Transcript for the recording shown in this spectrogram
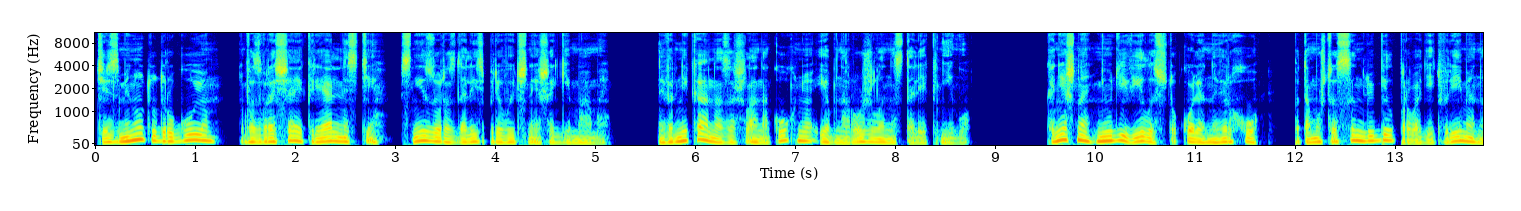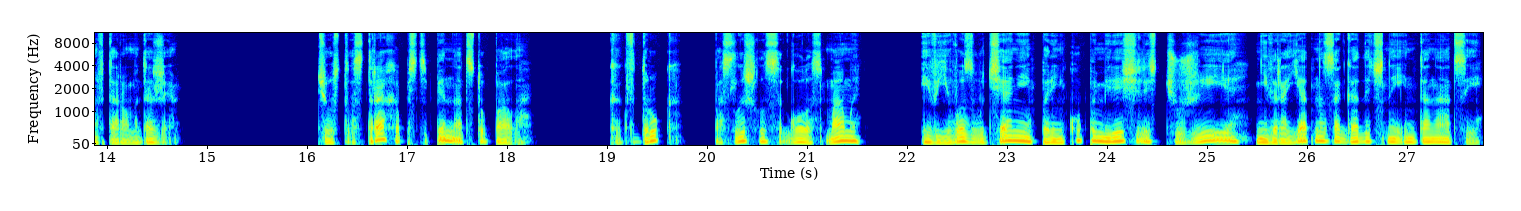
Через минуту-другую, возвращая к реальности, снизу раздались привычные шаги мамы. Наверняка она зашла на кухню и обнаружила на столе книгу. Конечно, не удивилась, что Коля наверху, потому что сын любил проводить время на втором этаже. Чувство страха постепенно отступало. Как вдруг послышался голос мамы, и в его звучании пареньку померещились чужие, невероятно загадочные интонации.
